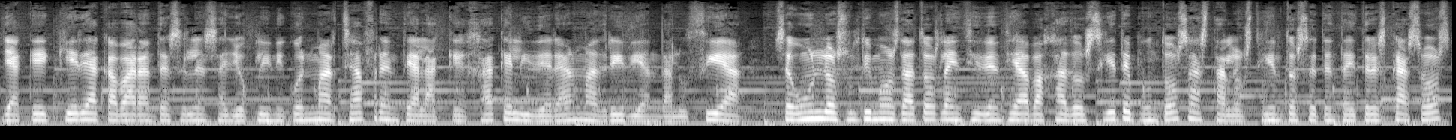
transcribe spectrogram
ya que quiere acabar antes el ensayo clínico en marcha frente a la queja que lideran Madrid y Andalucía. Según los últimos datos, la incidencia ha bajado 7 puntos hasta los 173 casos,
